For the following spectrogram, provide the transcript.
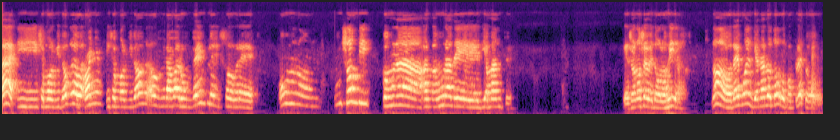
Ah, y se me olvidó grabar, Coño. y se me olvidó grabar un gameplay sobre un, un zombie con una armadura de diamante. Que eso no se ve todos los días. No, da igual, llenarlo todo completo.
